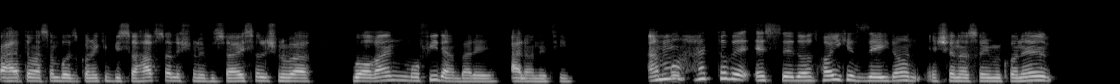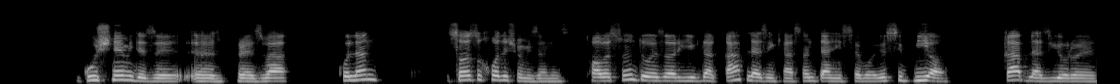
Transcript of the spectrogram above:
و حتی مثلا بازیکنه که 27 سالشونه 28 سالشونه و واقعا مفیدن برای الان تیم. اما حتی به استعدادهایی که زیدان شناسایی می‌کنه گوش نمیده پرز و کلا ساز خودشو می‌زنه. تابستون 2017 قبل از اینکه اصلا دنی سبایوسی بیاد قبل از یورو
